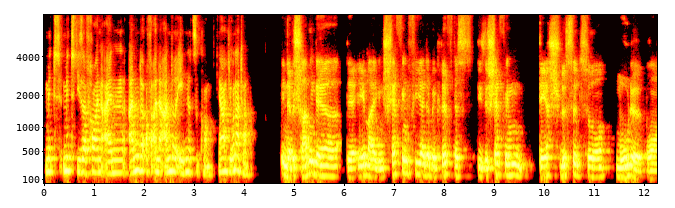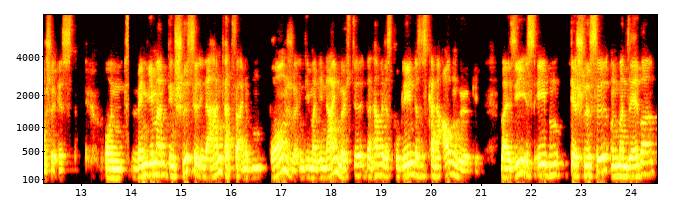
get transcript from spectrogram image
mit, mit dieser Frau in einen, auf eine andere Ebene zu kommen. Ja, Jonathan. In der Beschreibung der, der ehemaligen Chefin fiel ja der Begriff, dass diese Chefin der Schlüssel zur Modebranche ist. Und wenn jemand den Schlüssel in der Hand hat für eine Branche, in die man hinein möchte, dann haben wir das Problem, dass es keine Augenhöhe gibt. Weil sie ist eben der Schlüssel und man selber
